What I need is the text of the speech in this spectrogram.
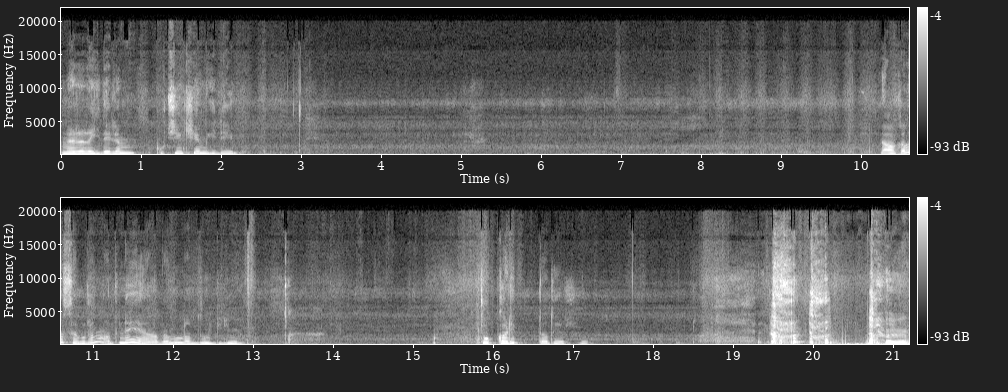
Nereye gidelim? Puçinki'ye mi gideyim? Ya arkadaşlar buranın adı ne ya? Ben bunun adını bilmiyorum. Çok garip tadı yazıyor.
